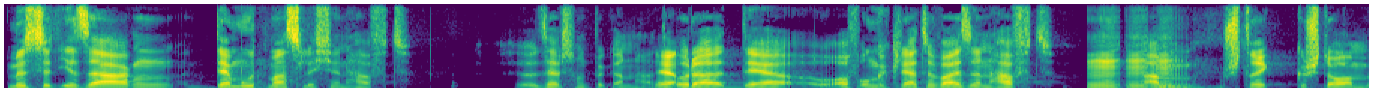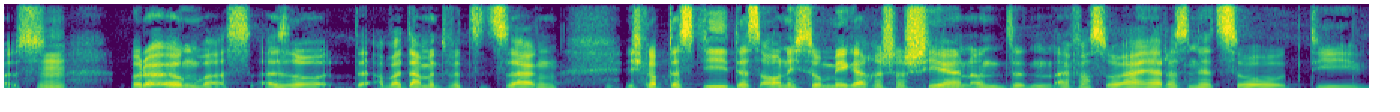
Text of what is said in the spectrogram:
müsstet ihr sagen, der mutmaßlich in Haft äh, Selbstmord begangen hat. Ja. Oder der auf ungeklärte Weise in Haft Mm, am Strick gestorben ist. Oder irgendwas. Also, aber damit wird sozusagen, ich glaube, dass die das auch nicht so mega recherchieren und dann einfach so, ja, ja, das sind jetzt so die,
